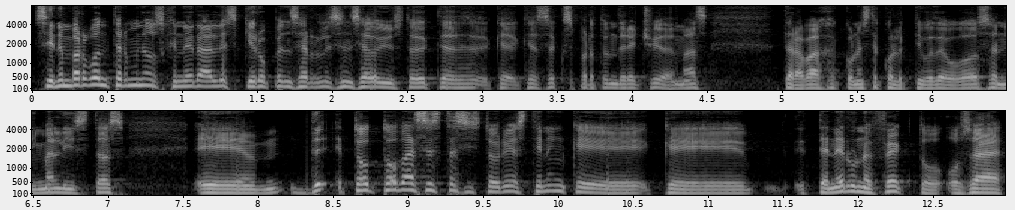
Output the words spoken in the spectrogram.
Sin embargo, en términos generales, quiero pensar, licenciado, y usted que, es experto en derecho y además trabaja con este colectivo de abogados animalistas, eh, todas estas historias tienen que, tener un efecto. O sea,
